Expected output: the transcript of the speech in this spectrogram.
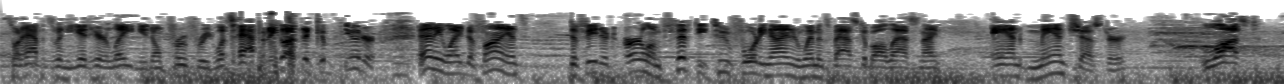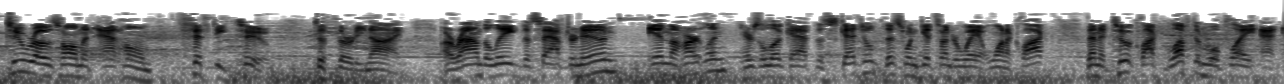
That's what happens when you get here late and you don't proofread what's happening on the computer. Anyway, Defiance defeated Earlham 52-49 in women's basketball last night, and Manchester lost to Rose-Hulman at home 52 to 39. Around the league this afternoon in the Heartland, here's a look at the schedule. This one gets underway at 1 o'clock. Then at 2 o'clock, Bluffton will play at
